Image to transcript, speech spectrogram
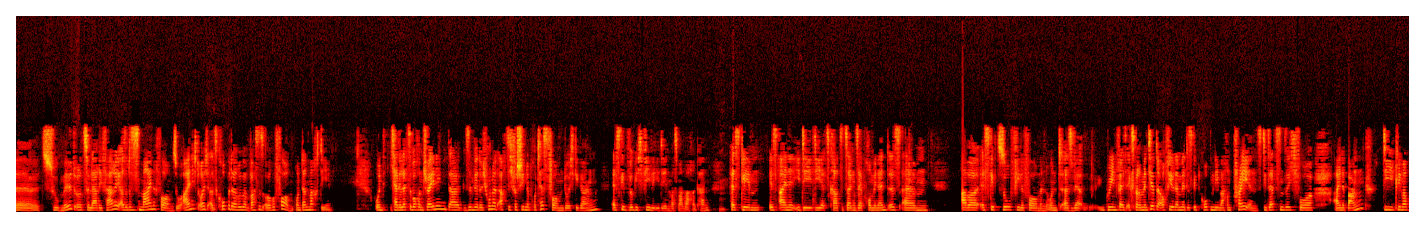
äh, zu mild oder zu Larifari. Also das ist meine Form. So einigt euch als Gruppe darüber, was ist eure Form und dann macht die. Und ich hatte letzte Woche ein Training, da sind wir durch 180 verschiedene Protestformen durchgegangen. Es gibt wirklich viele Ideen, was man machen kann. Hm. Festkleben ist eine Idee, die jetzt gerade sozusagen sehr prominent ist. Ähm, Aber es gibt so viele Formen und also wer, Greenface experimentiert da auch viel damit. Es gibt Gruppen, die machen Pray-ins, die setzen sich vor eine Bank, die Klima,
